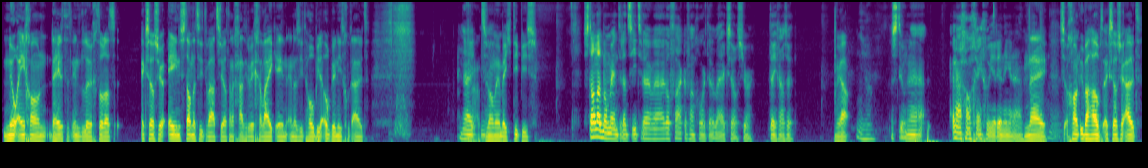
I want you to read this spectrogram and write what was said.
eh, 0-1 gewoon de hele tijd in de lucht. Totdat Excelsior één standaard situatie had. En dan gaat hij er weer gelijk in. En dan ziet Hobie er ook weer niet goed uit. Nee, Ja, het is nee. wel weer een beetje typisch. Standaard momenten, dat is iets waar we wel vaker van gehoord hebben bij Excelsior. Tegen AZ. Ja, Ja. Dat is toen eh nou, gewoon geen goede herinneringen aan. nee. Zo, gewoon überhaupt Excelsior uit.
